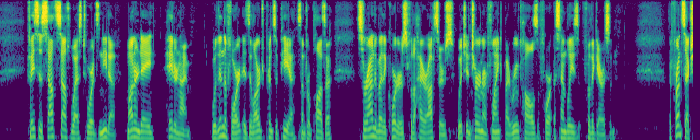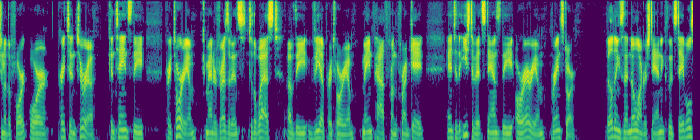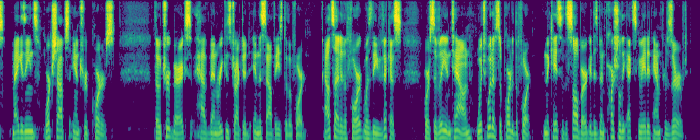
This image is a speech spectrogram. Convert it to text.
faces south southwest towards Nida, modern day Heddernheim. Within the fort is a large Principia, central plaza, surrounded by the quarters for the higher officers, which in turn are flanked by roofed halls for assemblies for the garrison. The front section of the fort, or Praetentura, contains the Praetorium, commander's residence, to the west of the Via Praetorium, main path from the front gate, and to the east of it stands the Horreum grain store. Buildings that no longer stand include stables, magazines, workshops, and troop quarters, though troop barracks have been reconstructed in the southeast of the fort. Outside of the fort was the Vicus, or civilian town, which would have supported the fort. In the case of the Saalburg, it has been partially excavated and preserved.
